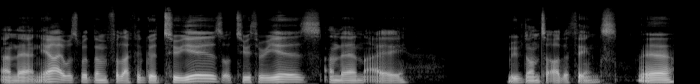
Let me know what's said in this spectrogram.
And then yeah, I was with them for like a good two years or two three years, and then I moved on to other things. Yeah.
